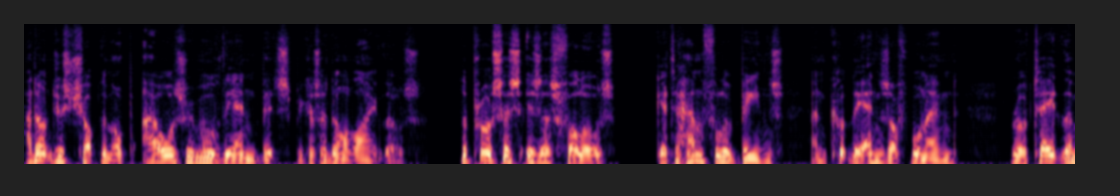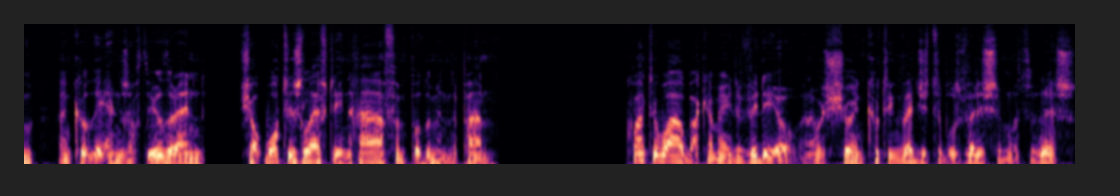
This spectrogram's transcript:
I don't just chop them up, I always remove the end bits because I don't like those. The process is as follows. Get a handful of beans and cut the ends off one end, rotate them and cut the ends off the other end, chop what is left in half and put them in the pan. Quite a while back I made a video and I was showing cutting vegetables very similar to this.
